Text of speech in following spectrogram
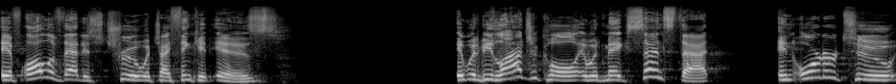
If all of that is true, which I think it is, it would be logical, it would make sense that in order to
